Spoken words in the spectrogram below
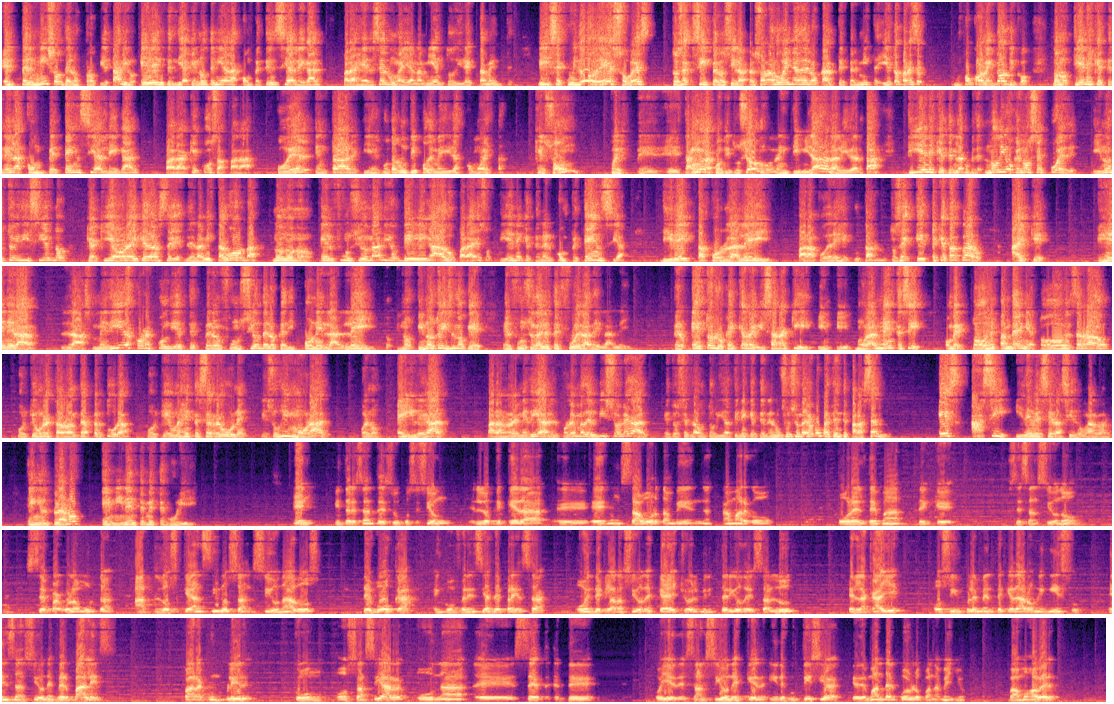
el permiso de los propietarios. Él entendía que no tenía la competencia legal para ejercer un allanamiento directamente. Y se cuidó de eso, ¿ves? Entonces, sí, pero si la persona dueña del local te permite, y esto parece un poco anecdótico. No, no, tienes que tener la competencia legal para qué cosa, para poder entrar y ejecutar un tipo de medidas como esta, que son, pues, eh, eh, están en la constitución, la intimidad, la libertad. Tienes que tener la competencia. No digo que no se puede, y no estoy diciendo que aquí ahora hay que darse de la vista gorda. No, no, no, no. El funcionario delegado para eso tiene que tener competencia directa por la ley para poder ejecutarlo. Entonces, es que está claro, hay que generar las medidas correspondientes, pero en función de lo que dispone la ley. Y no, y no estoy diciendo que el funcionario esté fuera de la ley, pero esto es lo que hay que revisar aquí y, moralmente sí. Hombre, todos en pandemia, todos encerrados, ¿por qué un restaurante apertura? ¿Por qué una gente se reúne? Eso es inmoral, bueno, e ilegal para remediar el problema del vicio legal, entonces la autoridad tiene que tener un funcionario competente para hacerlo. Es así y debe ser así, don Álvaro, en el plano eminentemente jurídico. Bien, interesante su posición. Lo que queda eh, es un sabor también amargo por el tema de que se sancionó, se pagó la multa a los que han sido sancionados de boca en conferencias de prensa o en declaraciones que ha hecho el Ministerio de Salud en la calle o simplemente quedaron en eso, en sanciones verbales para cumplir con o saciar una eh, set de, oye, de sanciones y de justicia que demanda el pueblo panameño. Vamos a ver,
